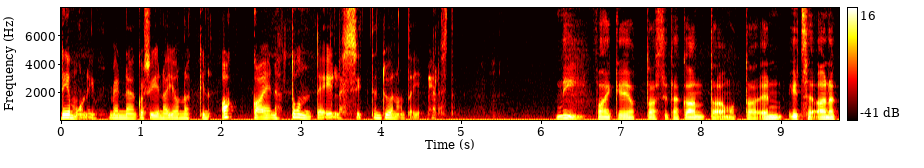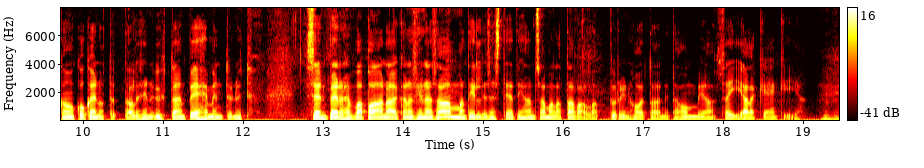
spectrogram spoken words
demoni? Mennäänkö siinä jonnekin akkain tonteille sitten työnantajien mielestä? Niin, vaikea ottaa sitä kantaa, mutta en itse ainakaan ole kokenut, että olisin yhtään pehmentynyt sen perhevapaan aikana sinänsä ammatillisesti, että ihan samalla tavalla pyrin hoitaa niitä hommia sen jälkeenkin. Ja... Mm-hmm.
